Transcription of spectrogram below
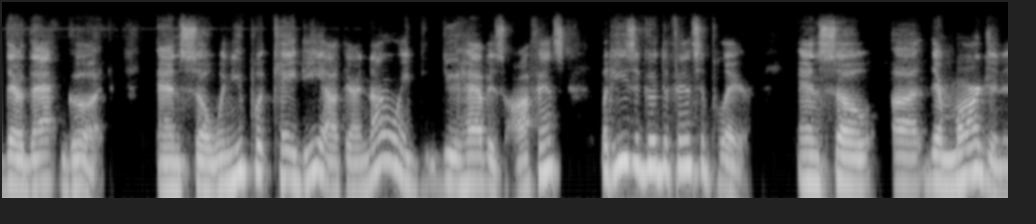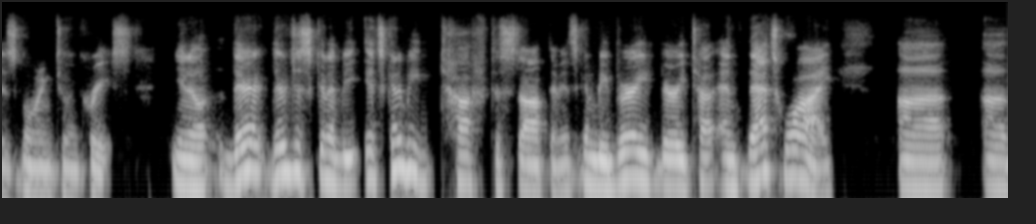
they're that good. And so when you put KD out there, and not only do you have his offense, but he's a good defensive player. And so uh, their margin is going to increase. You know, they're they're just going to be. It's going to be tough to stop them. It's going to be very very tough, and that's why uh, uh,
